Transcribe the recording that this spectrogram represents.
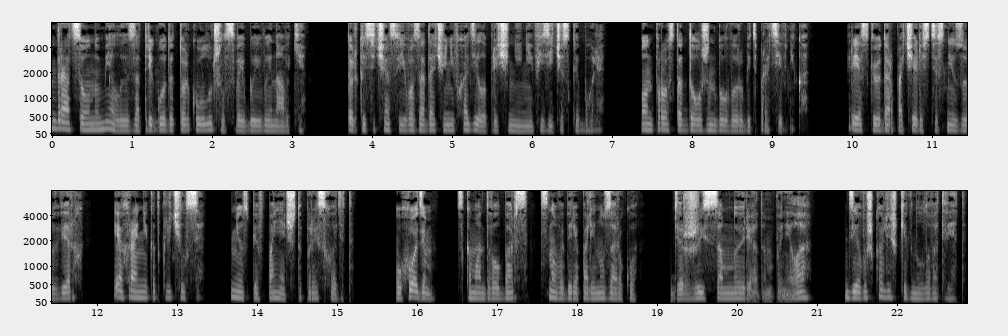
Драться он умел и за три года только улучшил свои боевые навыки. Только сейчас в его задачу не входило причинение физической боли. Он просто должен был вырубить противника. Резкий удар по челюсти снизу вверх, и охранник отключился, не успев понять, что происходит. «Уходим», — скомандовал Барс, снова беря Полину за руку. «Держись со мной рядом, поняла?» Девушка лишь кивнула в ответ.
